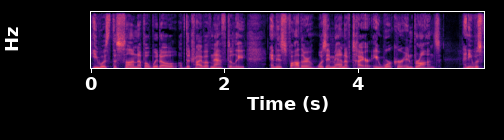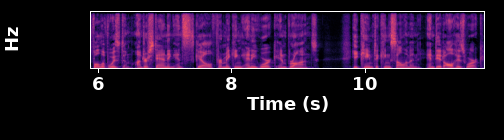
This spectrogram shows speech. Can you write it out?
he was the son of a widow of the tribe of Naphtali, and his father was a man of Tyre, a worker in bronze. And he was full of wisdom, understanding, and skill for making any work in bronze. He came to King Solomon and did all his work.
